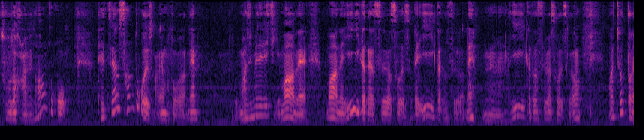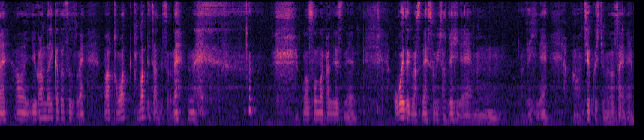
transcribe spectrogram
そうだからね、なんかこう、哲也さんとこですかね、元々はね。真面目で律儀。まあね、まあね、いい言い方すればそうですよね。いい言い方すればね。うん、いい言い方すればそうですけども、まあちょっとね、あの、歪んだ言い方するとね、まあかま、かまってちゃうんですよね。まあそんな感じですね。覚えておきますね、ソフィーさん。ぜひね、うん、ぜひね、あの、チェックしてくださいね。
